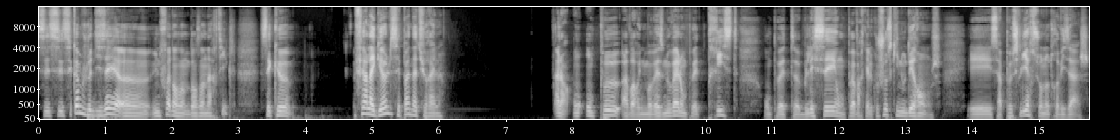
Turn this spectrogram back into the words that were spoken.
c'est comme je le disais euh, une fois dans, un article, c'est que faire la gueule, c'est pas naturel. Alors, on, peut avoir une mauvaise nouvelle, on peut être triste, on peut être blessé, on peut avoir quelque chose qui nous dérange. Et ça peut se lire sur notre visage.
